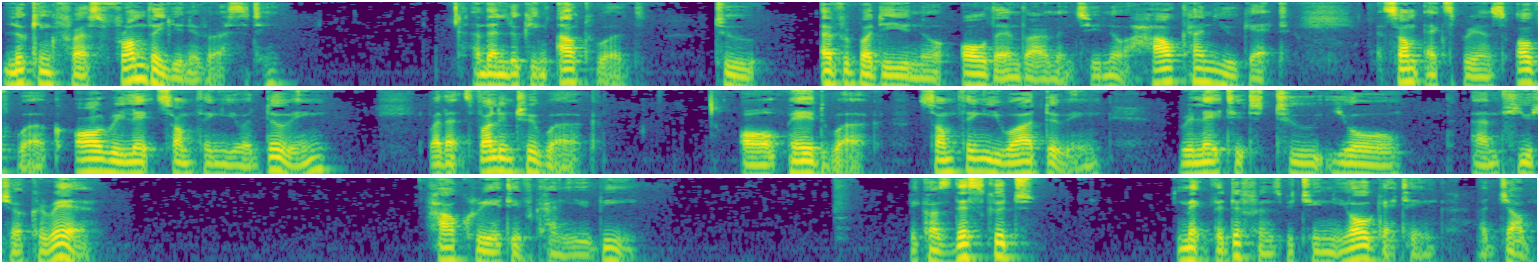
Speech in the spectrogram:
Looking first from the university and then looking outward to everybody you know, all the environments you know. How can you get some experience of work or relate something you are doing whether it's voluntary work or paid work, something you are doing related to your um, future career. How creative can you be? Because this could make the difference between your getting a job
